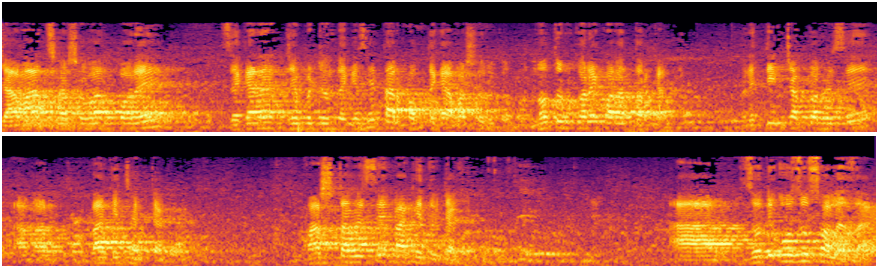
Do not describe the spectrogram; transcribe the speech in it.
জামাত শেষ হওয়ার পরে যেখানে যে পর্যন্ত গেছে, তারপর থেকে আবার শুরু করব। নতুন করে করার দরকার। মানে তিন চক্কর হয়েছে, আমার বাকি চারটা করে পাঁচটা হয়েছে, বাকি দুইটা করে আর যদি অজু চলে যায়,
